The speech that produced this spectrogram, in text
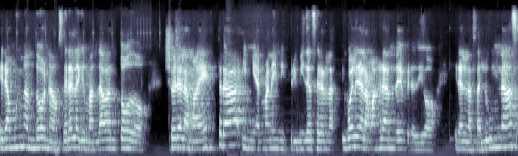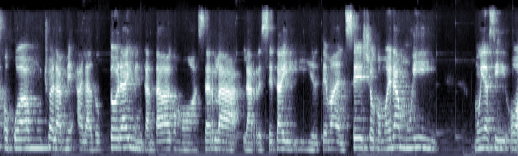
era muy mandona, o sea, era la que mandaban todo. Yo era la maestra y mi hermana y mis primitas eran la, igual era la más grande, pero digo, eran las alumnas o jugaba mucho a la, a la doctora y me encantaba como hacer la, receta y, el tema del sello, como era muy, muy así, o,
